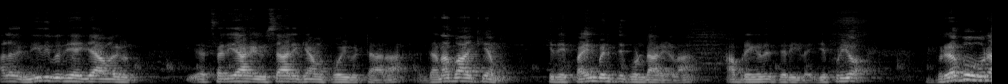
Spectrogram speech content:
அல்லது நீதிபதி ஐயா அவர்கள் சரியாக விசாரிக்காமல் போய்விட்டாரா? தனபாக்கியம் இதை பயன்படுத்தி கொண்டார்களா? அப்படிங்கிறது தெரியல. எப்படியோ பிரபு ஒரு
